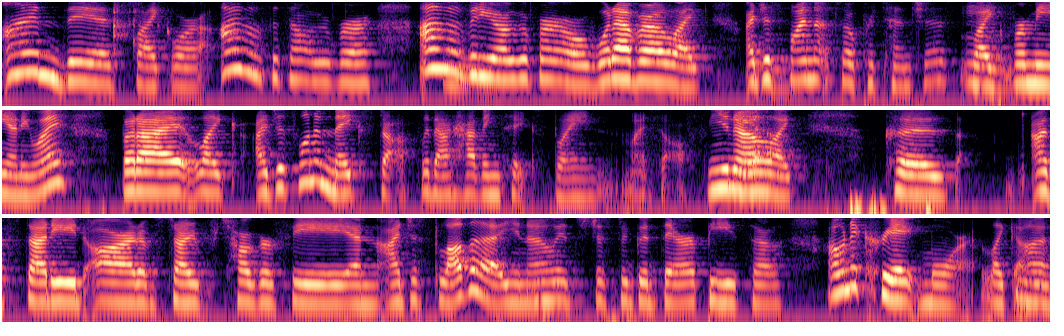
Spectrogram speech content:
I'm this, like, or I'm a photographer, I'm a mm. videographer, or whatever. Like, I just mm. find that so pretentious, like, mm. for me anyway. But I, like, I just want to make stuff without having to explain myself, you know, Yeah. like, because I've studied art, I've studied photography, and I just love it. You know, it's just a good therapy. So I want to create more. Like I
